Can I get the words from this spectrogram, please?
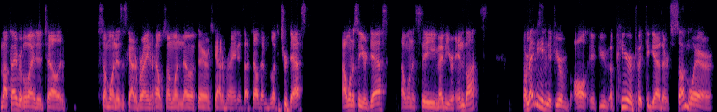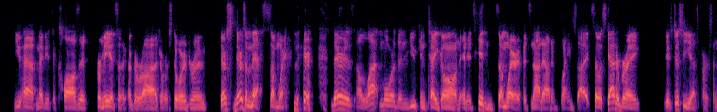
My favorite way to tell if someone is a scatterbrain or help someone know if they're a scatterbrain is I tell them, look at your desk. I want to see your desk. I want to see maybe your inbox, or maybe even if you're all if you appear put together somewhere you have maybe it's a closet for me it's a, a, garage or a storage room there's there's a mess somewhere there there is a lot more than you can take on and it's hidden somewhere if it's not out in plain sight so a scatterbrain is just a yes person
